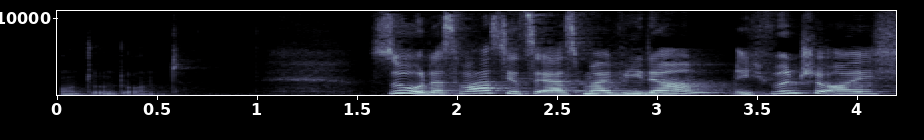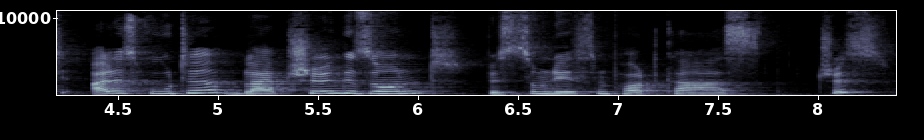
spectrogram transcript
und und und. So, das war's jetzt erstmal wieder. Ich wünsche euch alles Gute, bleibt schön gesund. Bis zum nächsten Podcast. Tschüss.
